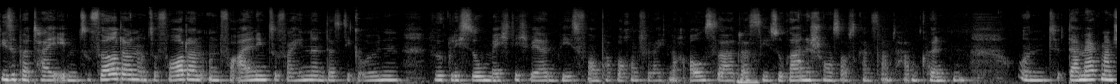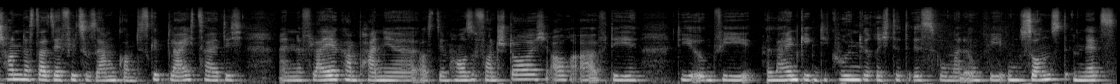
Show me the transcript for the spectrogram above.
diese Partei eben zu fördern und zu fordern und vor allen Dingen zu verhindern, dass die Grünen wirklich so mächtig werden, wie es vor ein paar Wochen vielleicht noch aussah, dass sie sogar eine Chance aufs Kanzleramt haben könnten. Und da merkt man schon, dass da sehr viel zusammenkommt. Es gibt gleichzeitig eine Flyer-Kampagne aus dem Hause von Storch, auch AfD, die irgendwie allein gegen die Grünen gerichtet ist, wo man irgendwie umsonst im Netz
